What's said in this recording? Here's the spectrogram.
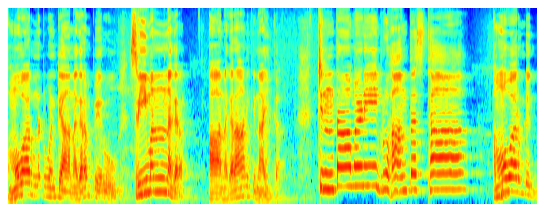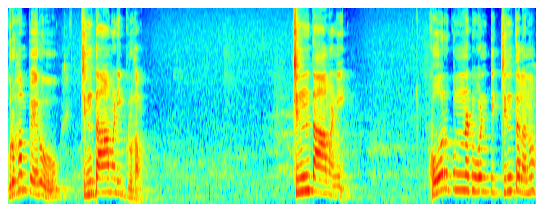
అమ్మవారు ఉన్నటువంటి ఆ నగరం పేరు శ్రీమన్నగరం ఆ నగరానికి నాయిక. చింతామణి గృహాంతస్థ. అమ్మవారుండే గృహం పేరు చింతామణి గృహం. చింతామణి కోరుకున్నటువంటి చింతలను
